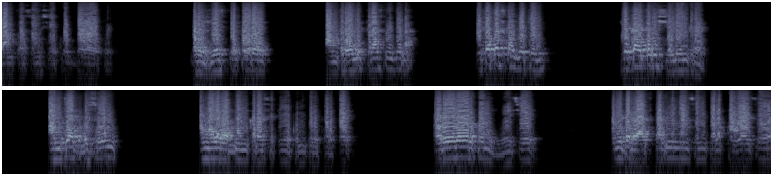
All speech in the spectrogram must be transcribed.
जिथे आमचा संशय खूप जवळ होतोय बरं हेच ते पोर आहेत अंतरावली त्रास नाही दिला इथं काय देतील हे काहीतरी षडयंत्र आहे आमच्यात घुसून आम्हाला बदनाम करायसाठी हे कोणीतरी करतोय बरोबर कोण घ्यायचे कोणीतरी राजकारणी माणसाने त्याला फुगवायचं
